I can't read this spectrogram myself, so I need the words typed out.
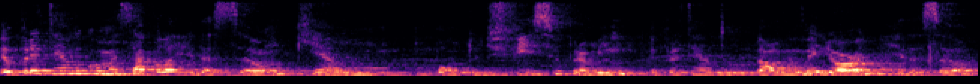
Eu pretendo começar pela redação, que é um, um ponto difícil para mim. Eu pretendo dar o meu melhor na redação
